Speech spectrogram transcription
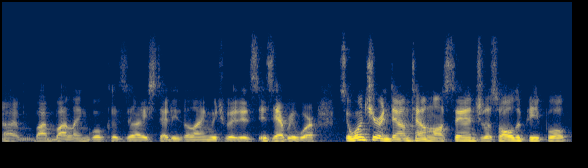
I'm bilingual because I study the language, but it's, it's everywhere. So once you're in downtown Los Angeles, all the people,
